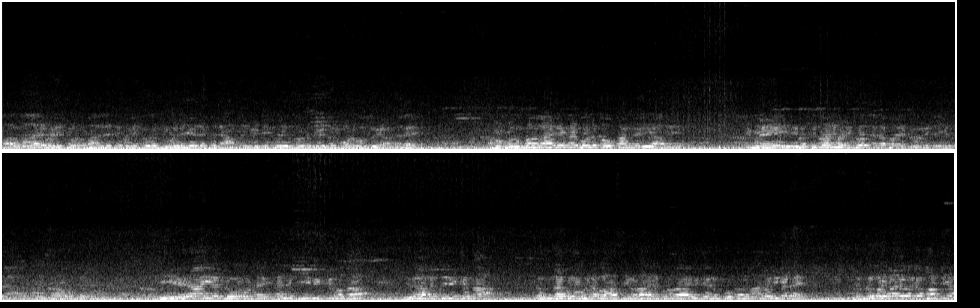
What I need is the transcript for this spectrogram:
പതിനാല് മണിക്കൂറും പതിനഞ്ച് മണിക്കൂറും ജോലി ചെയ്തിട്ട് രാത്രി വീട്ടിൽ പോയി ഇരുന്നുകൊണ്ട് വീണ്ടും ഫോൺ കൊടുക്കുകയാണ് അല്ലേ? അപ്പൊ കുടുംബകാര്യങ്ങൾ പോലും നോക്കാൻ കഴിയാതെ ഇവിടെ ഇരുപത്തിനാല് മണിക്കൂർ തന്നെ പറയാം ജോലി ചെയ്യുന്ന ഉണ്ട് ഈ ഏഴായിരം രൂപ കൊണ്ട് എങ്ങനെ ജീവിക്കുമെന്ന് ഇതിനകത്തിരിക്കുന്ന ഗന്ധഗോപുരവാസികളായ പിണറായി വിജയനും കൂട്ടരും ആലോചിക്കട്ടെ. എന്ത് തൊഴിലാളി വർഗ പാർട്ടിയാ?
